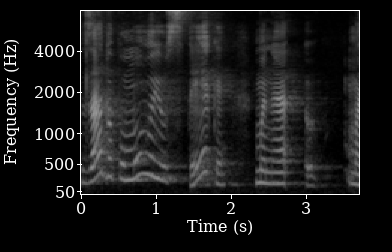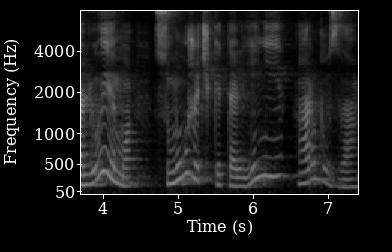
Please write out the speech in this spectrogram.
за допомогою стеки ми е, малюємо смужечки та лінії гарбуза.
